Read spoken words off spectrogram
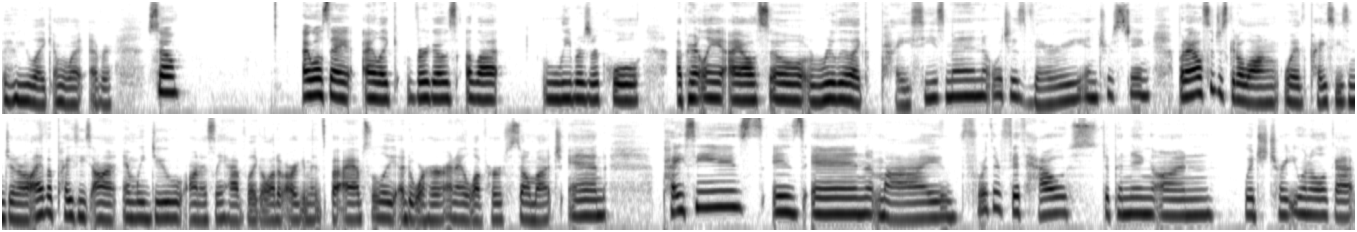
who you like and whatever. So, I will say I like Virgos a lot. Libras are cool. Apparently, I also really like Pisces men, which is very interesting. But I also just get along with Pisces in general. I have a Pisces aunt, and we do honestly have like a lot of arguments, but I absolutely adore her and I love her so much. And Pisces is in my fourth or fifth house, depending on which chart you want to look at.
